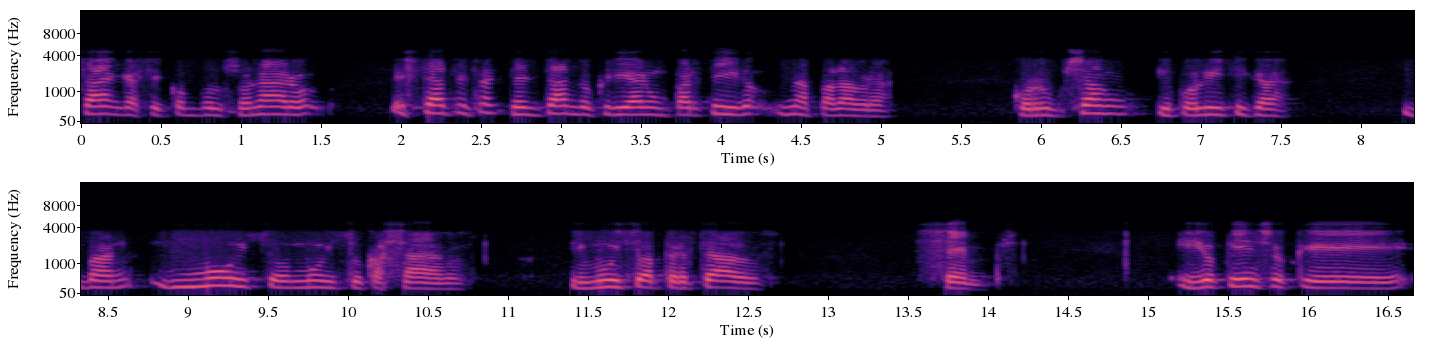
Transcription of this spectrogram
zángase con Bolsonaro está tentando criar un partido unha palabra corrupción e política van moito, moito casados e moito apertados sempre. E eu penso que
